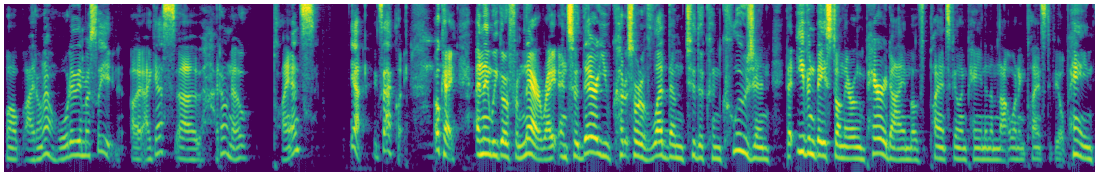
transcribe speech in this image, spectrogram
Well, I don't know. What do they mostly eat? I, I guess, uh, I don't know, plants? Yeah, exactly. Okay, and then we go from there, right? And so there you sort of led them to the conclusion that even based on their own paradigm of plants feeling pain and them not wanting plants to feel pain,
